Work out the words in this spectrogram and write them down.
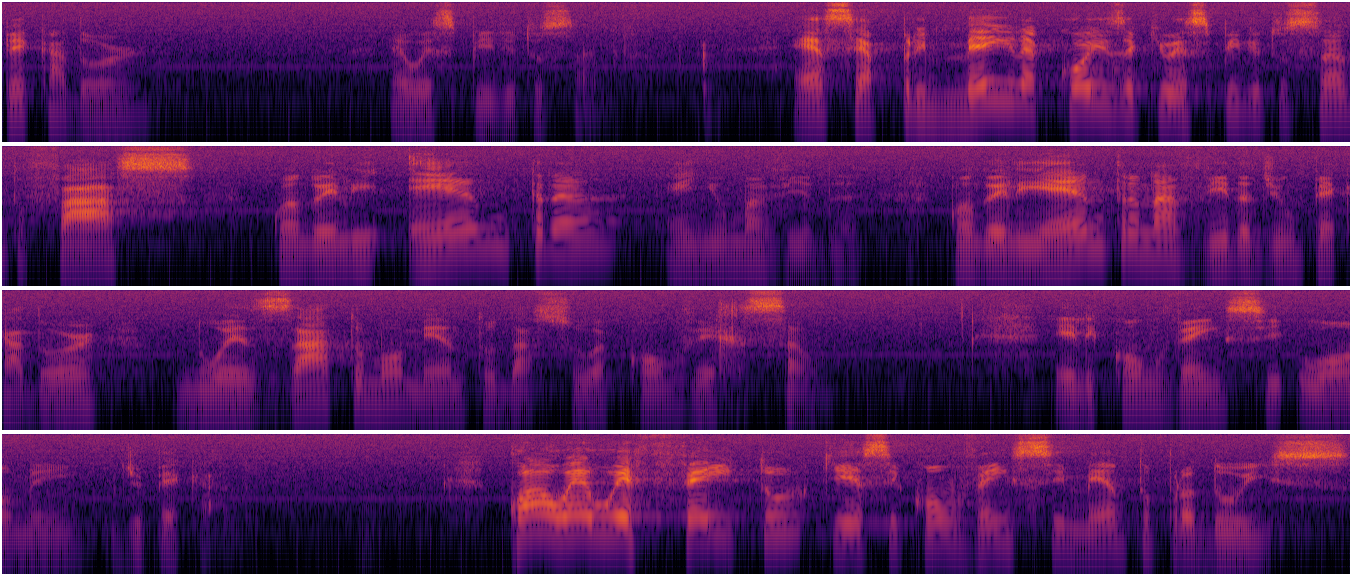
pecador é o Espírito Santo. Essa é a primeira coisa que o Espírito Santo faz quando ele entra em uma vida. Quando ele entra na vida de um pecador no exato momento da sua conversão. Ele convence o homem de pecado. Qual é o efeito que esse convencimento produz?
